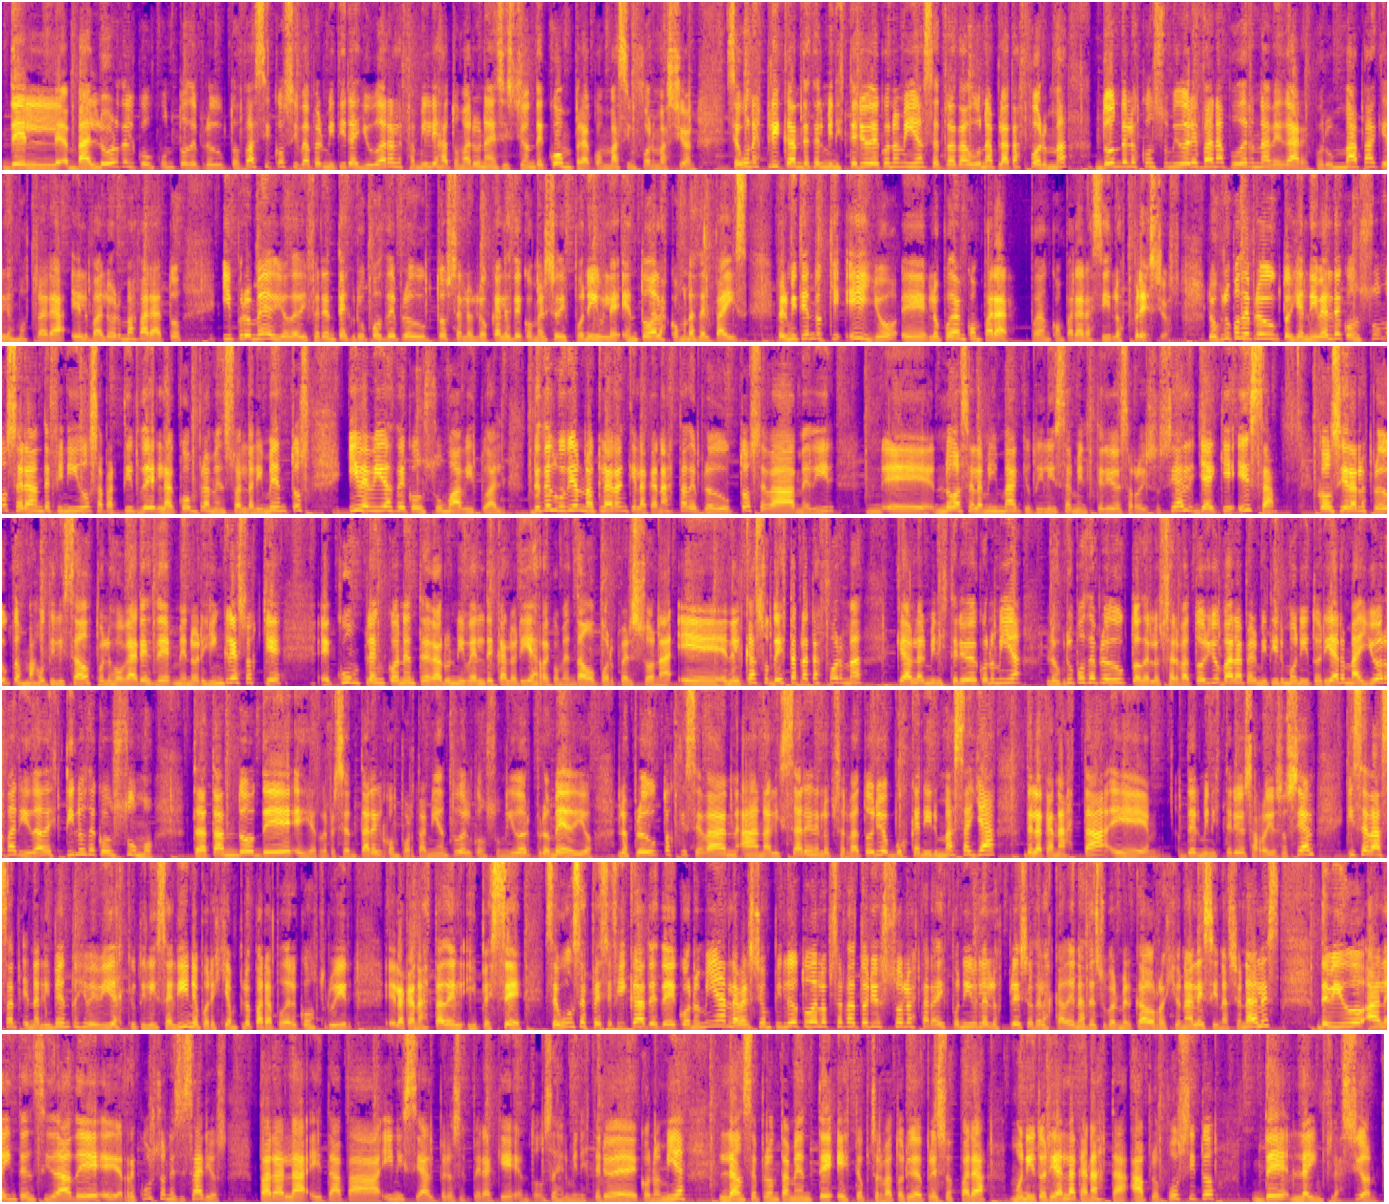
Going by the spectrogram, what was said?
del valor del conjunto de productos básicos y va a permitir ayudar a las familias a tomar una decisión de compra con más información. Según explican desde el Ministerio de Economía, se trata de una plataforma donde los consumidores van a poder navegar por un mapa que les mostrará el valor más barato y promedio de diferentes grupos de productos en los locales de comercio disponible en todas las comunas del país, permitiendo que ello eh, lo puedan comparar puedan comparar así los precios. Los grupos de productos y el nivel de consumo serán definidos a partir de la compra mensual de alimentos y bebidas de consumo habitual. Desde el gobierno aclaran que la canasta de productos se va a medir, eh, no va a ser la misma que utiliza el Ministerio de Desarrollo Social, ya que esa considera los productos más utilizados por los hogares de menores ingresos que eh, cumplen con entregar un nivel de calorías recomendado por persona. Eh, en el caso de esta plataforma que habla el Ministerio de Economía, los grupos de productos del observatorio van a permitir monitorear mayor variedad de estilos de consumo, tratando de eh, representar el comportamiento del consumidor promedio. Los productos que se van a analizar en el observatorio buscan ir más allá de la canasta eh, del Ministerio de Desarrollo Social y se basan en alimentos y bebidas que utiliza el INE, por ejemplo, para poder construir eh, la canasta del IPC. Según se especifica desde Economía, la versión piloto del observatorio solo estará disponible en los precios de las cadenas de supermercados regionales y nacionales debido a la intensidad de eh, recursos necesarios para la etapa inicial, pero se espera que entonces el Ministerio de Economía lance prontamente este observatorio de precios para monitorear la canasta a propósito de la inflación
